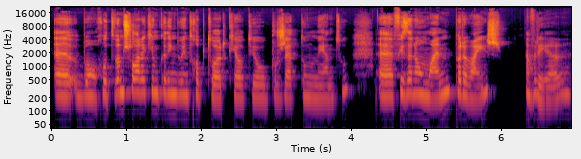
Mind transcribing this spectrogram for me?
Uh, bom, Ruth, vamos falar aqui um bocadinho do Interruptor, que é o teu projeto do momento. Uh, fizeram um ano, parabéns. Obrigada.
